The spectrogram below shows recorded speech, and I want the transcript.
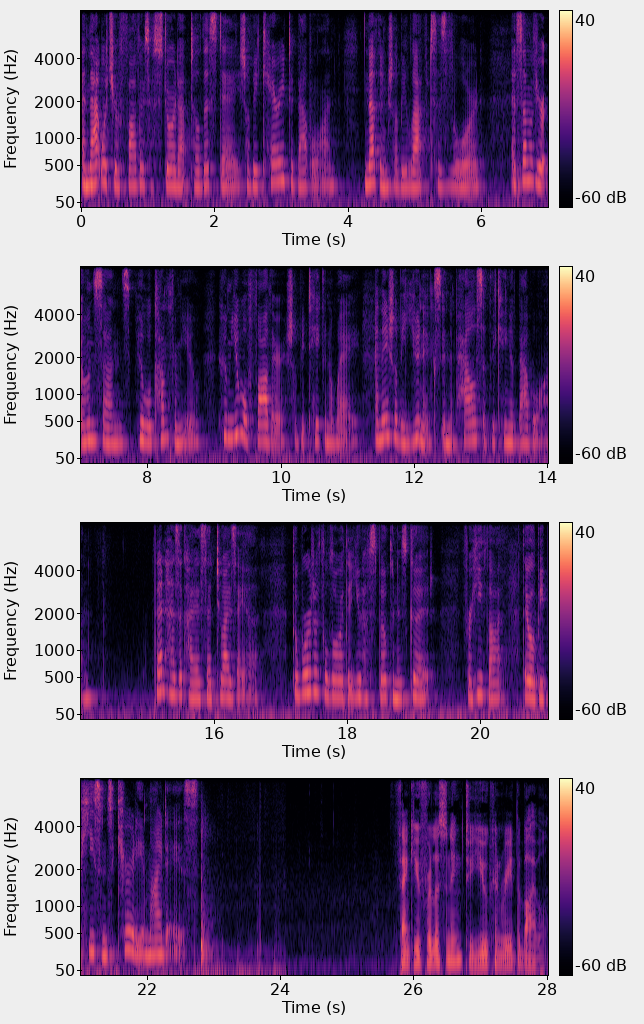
and that which your fathers have stored up till this day, shall be carried to Babylon. Nothing shall be left, says the Lord. And some of your own sons, who will come from you, whom you will father, shall be taken away, and they shall be eunuchs in the palace of the king of Babylon. Then Hezekiah said to Isaiah, The word of the Lord that you have spoken is good. For he thought, There will be peace and security in my days. Thank you for listening to You Can Read the Bible.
